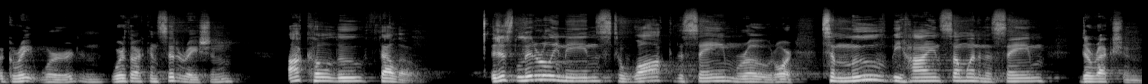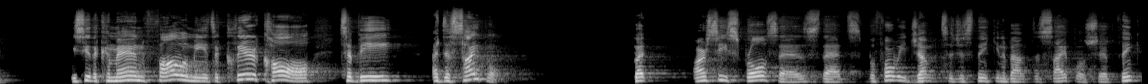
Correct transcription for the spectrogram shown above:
a great word and worth our consideration. Akoluthelo. It just literally means to walk the same road or to move behind someone in the same direction. You see, the command, follow me, it's a clear call to be a disciple. But R.C. Sproul says that before we jump to just thinking about discipleship, think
